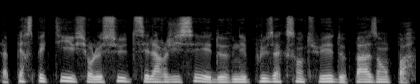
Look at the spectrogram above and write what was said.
la perspective sur le sud s'élargissait et devenait plus accentuée de pas en pas.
